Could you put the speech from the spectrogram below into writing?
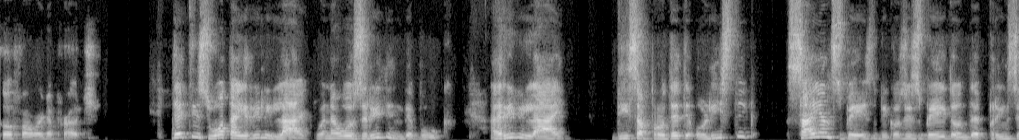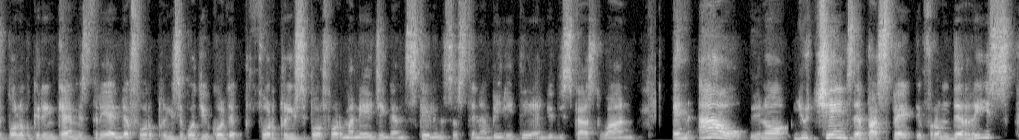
go forward approach. That is what I really liked when I was reading the book. I really liked this approach, that holistic science based because it's based on the principle of green chemistry and the four principle what you call the four principle for managing and scaling sustainability and you discussed one. And how you know you change the perspective from the risk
